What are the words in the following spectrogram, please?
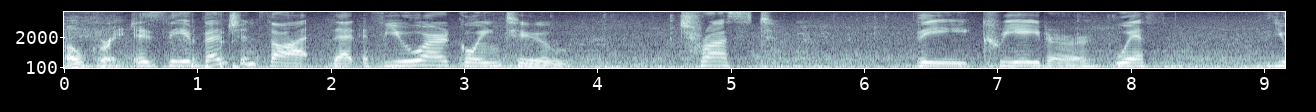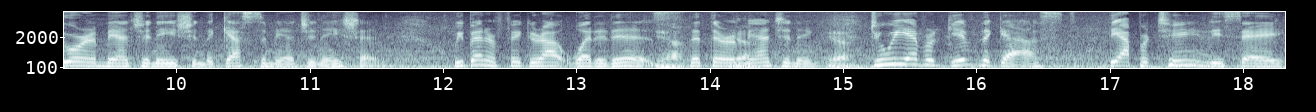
Oh, great. Is the invention thought that if you are going to trust the creator with your imagination, the guest's imagination, we better figure out what it is Yeah, that they're yeah, imagining. yeah. Do we ever give the guest the opportunity to say,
